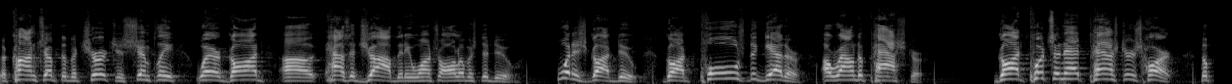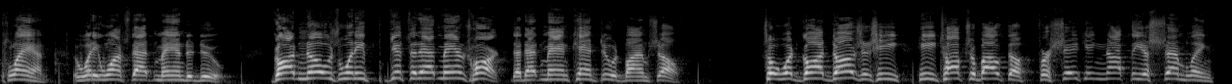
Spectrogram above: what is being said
The concept of a church is simply where God uh, has a job that He wants all of us to do. What does God do? God pulls together around a pastor. God puts in that pastor's heart the plan, what he wants that man to do. God knows when he gets to that man's heart that that man can't do it by himself. So what God does is he, he talks about the forsaking not the assembling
